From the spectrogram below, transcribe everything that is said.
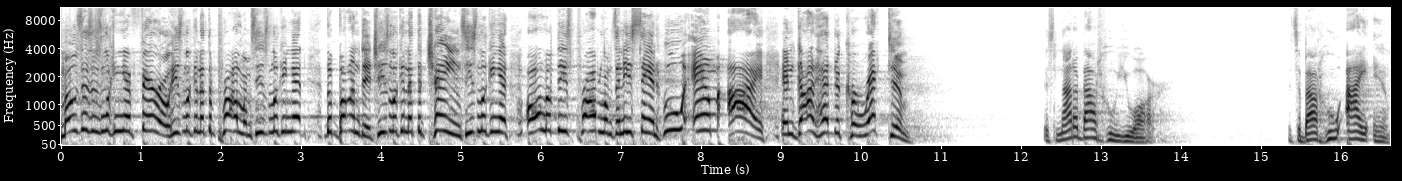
Moses is looking at Pharaoh. He's looking at the problems. He's looking at the bondage. He's looking at the chains. He's looking at all of these problems and he's saying, Who am I? And God had to correct him. It's not about who you are, it's about who I am.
